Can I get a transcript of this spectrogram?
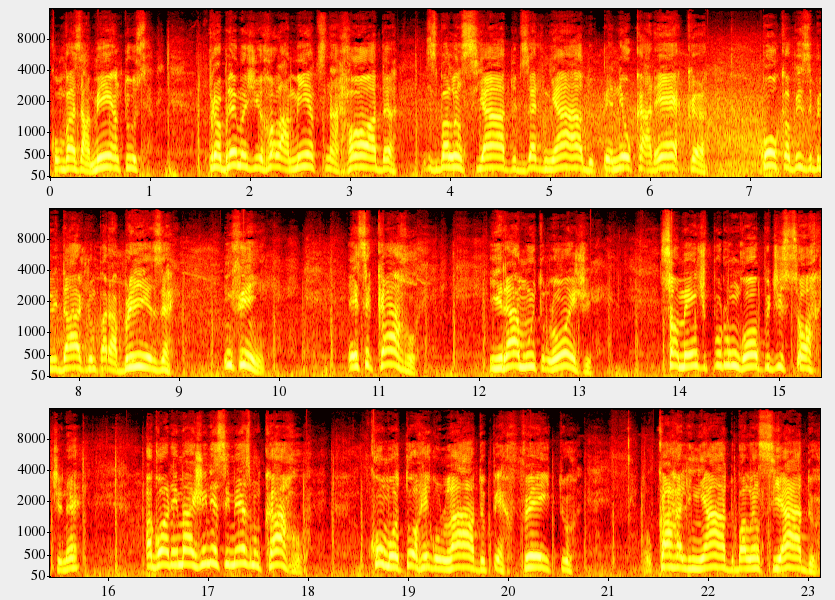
com vazamentos, problemas de rolamentos na roda, desbalanceado, desalinhado, pneu careca, pouca visibilidade no para-brisa, enfim, esse carro irá muito longe somente por um golpe de sorte, né? Agora imagine esse mesmo carro com motor regulado, perfeito, o carro alinhado, balanceado.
